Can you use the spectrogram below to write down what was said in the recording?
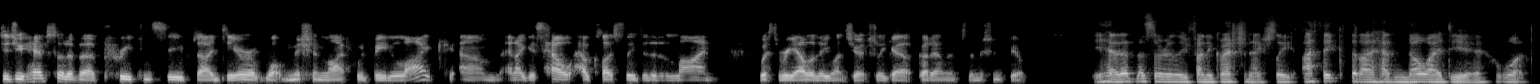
did you have sort of a preconceived idea of what mission life would be like? Um, and I guess how, how closely did it align with reality once you actually got, got out into the mission field? Yeah, that, that's a really funny question, actually. I think that I had no idea what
